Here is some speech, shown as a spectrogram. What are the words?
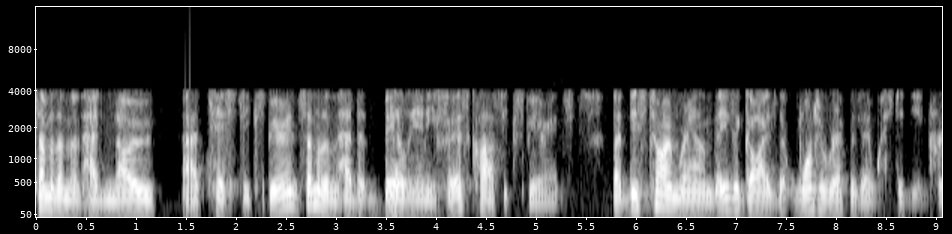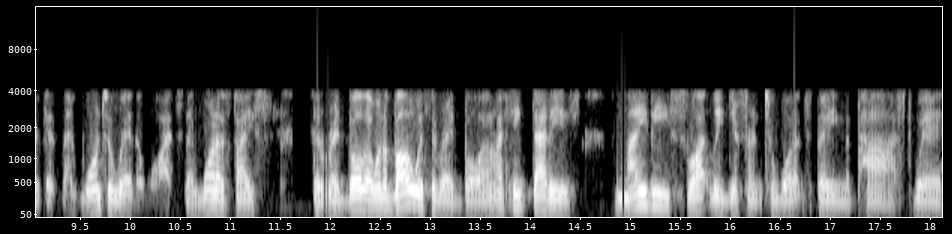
some of them have had no uh, Test experience, some of them had barely any first class experience. But this time round, these are guys that want to represent West Indian cricket. They want to wear the whites. They want to face the red ball. They want to bowl with the red ball. And I think that is maybe slightly different to what it's been in the past, where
